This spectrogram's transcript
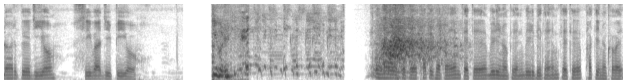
ડર કે જીઓ, શિવાજી પીઓ. એમ એવું કે ફાકી એમ કે કે બીડીનો પીએ બીડી પીતા એમ કે કે ફાકી ન ખવાય.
